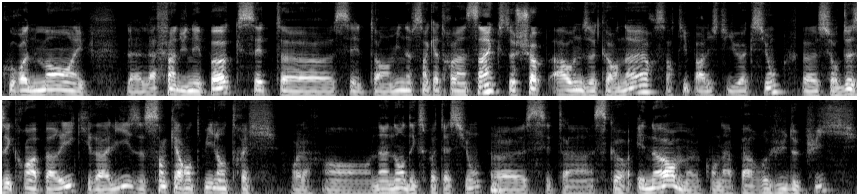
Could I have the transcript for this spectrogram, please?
couronnement et la, la fin d'une époque, c'est euh, en 1985, The Shop Around the Corner, sorti par les studios Action, euh, sur deux écrans à Paris, qui réalise 140 000 entrées. Voilà, en un an d'exploitation, euh, c'est un score énorme qu'on n'a pas revu depuis.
